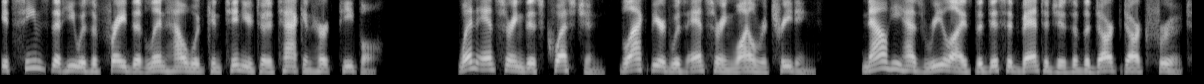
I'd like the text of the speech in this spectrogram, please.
It seems that he was afraid that Lin Hao would continue to attack and hurt people. When answering this question, Blackbeard was answering while retreating. Now he has realized the disadvantages of the dark dark fruit.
